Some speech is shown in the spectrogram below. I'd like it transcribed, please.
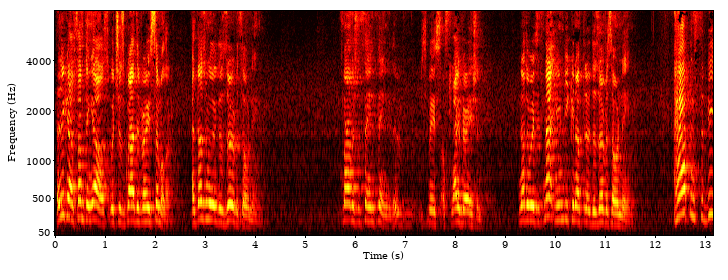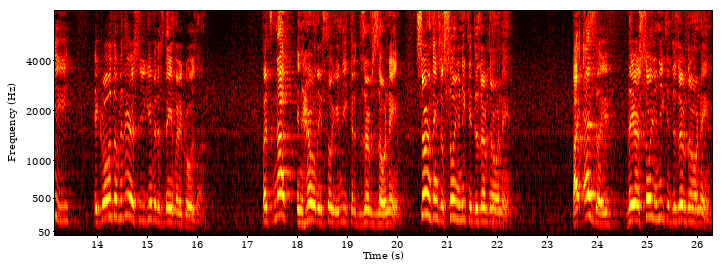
Then you can have something else which is rather very similar and doesn't really deserve its own name. It's not much the same thing. It's based a slight variation. In other words, it's not unique enough to deserve its own name. It happens to be, it grows over there, so you give it its name where it grows on. But it's not inherently so unique that it deserves its own name. Certain things are so unique they deserve their own name. By Ezoiv, they are so unique they deserve their own name.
